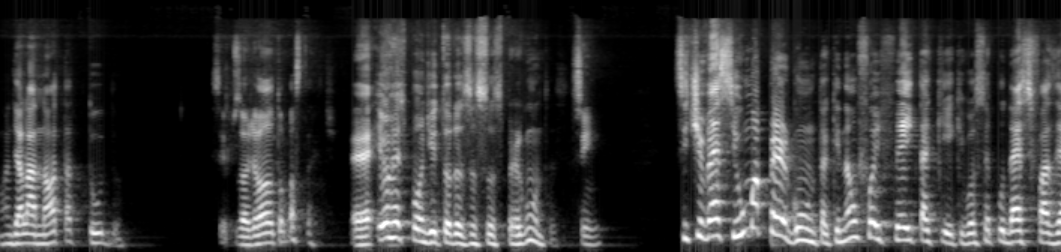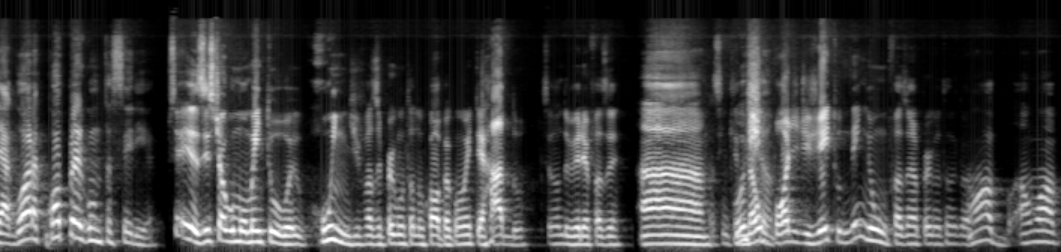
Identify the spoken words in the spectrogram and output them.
onde ela anota tudo. Esse episódio ela anotou bastante. É, eu respondi todas as suas perguntas? Sim. Se tivesse uma pergunta que não foi feita aqui, que você pudesse fazer agora, qual pergunta seria? Se existe algum momento ruim de fazer pergunta no copo, algum momento errado que você não deveria fazer? Ah, assim, que poxa, não pode de jeito nenhum fazer uma pergunta no copo. É uma, uma,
